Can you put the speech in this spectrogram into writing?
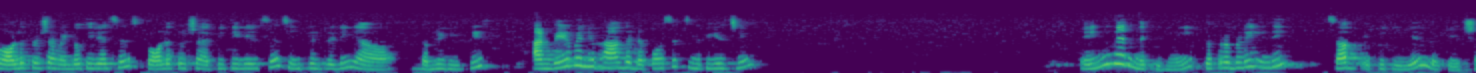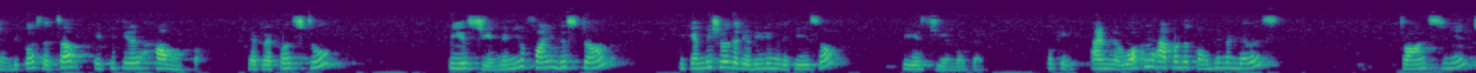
proliferation of endothelial cells, proliferation of epithelial cells infiltrating uh, WBCs. And where will you have the deposits in the PSGN? Anywhere in the kidney, preferably in the subepithelial location because the subepithelial hump that refers to PSGN. When you find this term, you can be sure that you're dealing with a case of PSGN like that. Okay, and what will happen to complement levels? Transient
